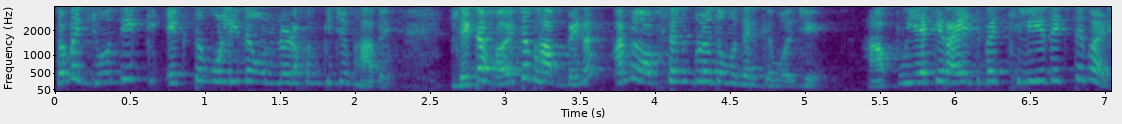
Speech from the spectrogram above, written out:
তবে যদি একটু মলিনা অন্যরকম কিছু ভাবে, যেটা হয়তো ভাববে না, আমি অপশনগুলো তোমাদেরকে বলছি। আপুইয়াকে রাইট ব্যাক খেলিয়ে দেখতে পারে।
